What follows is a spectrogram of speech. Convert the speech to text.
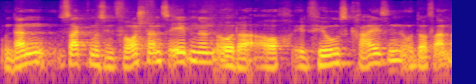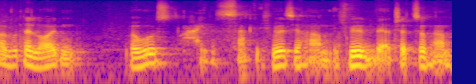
Und dann sagt man es in Vorstandsebenen oder auch in Führungskreisen und auf einmal wird den Leuten bewusst, hey, das sagt, ich will es ja haben, ich will Wertschätzung haben,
